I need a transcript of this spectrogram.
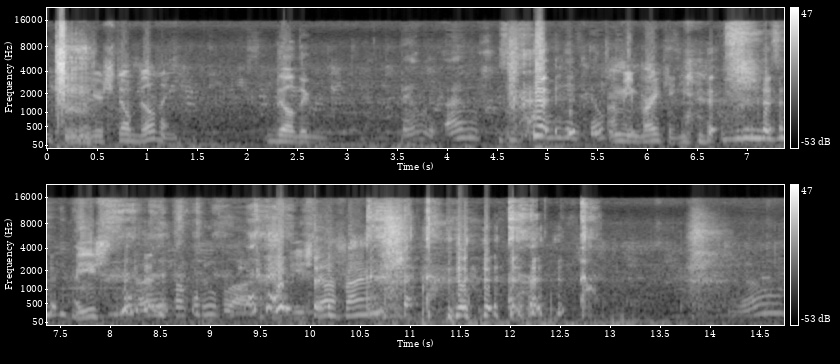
You're still building. Building. Build it. I'm, I'm building. I mean breaking. Are you s- I only from two blocks. are you still in front of me? You know?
